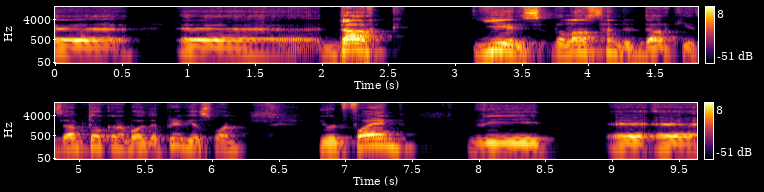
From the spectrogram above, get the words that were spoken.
uh, uh, dark years the last 100 dark years i'm talking about the previous one you will find the uh, uh,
